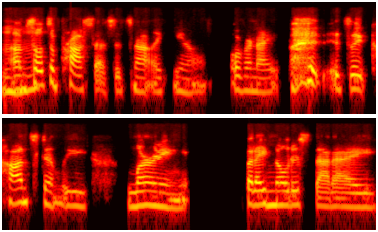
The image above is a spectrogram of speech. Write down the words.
Mm-hmm. Um, so mm-hmm. it's a process. It's not like, you know, overnight, but it's a constantly learning. But I noticed that I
